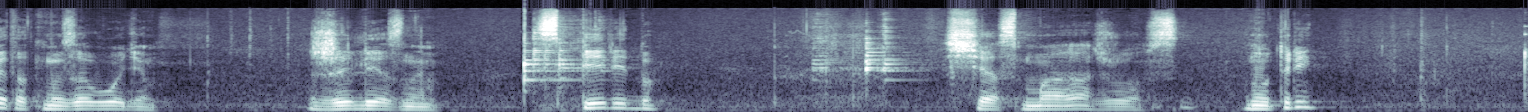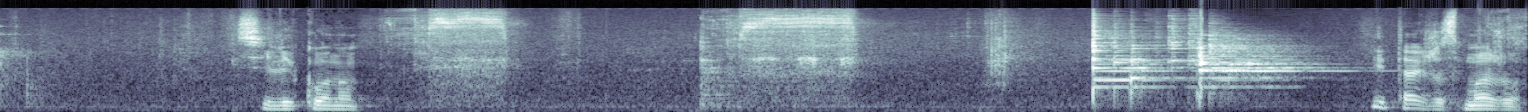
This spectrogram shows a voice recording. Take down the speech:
Этот мы заводим железным спереду. Сейчас мажу внутри силиконом. И также смажу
